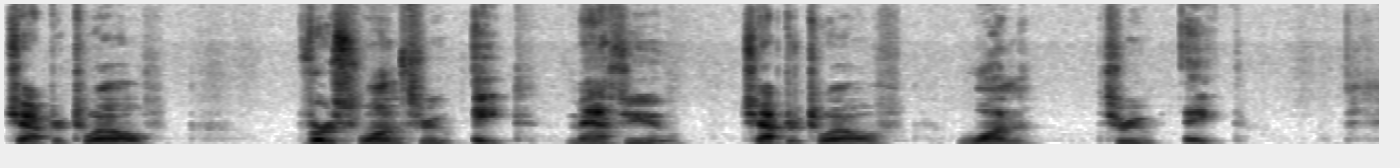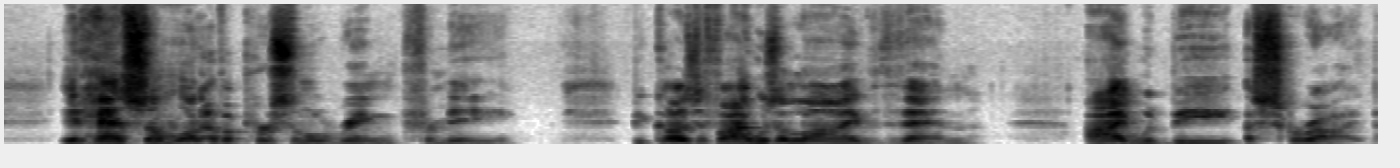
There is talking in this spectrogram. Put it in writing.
chapter 12, verse 1 through 8. Matthew chapter 12, 1 through 8. It has somewhat of a personal ring for me because if I was alive then, I would be a scribe.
